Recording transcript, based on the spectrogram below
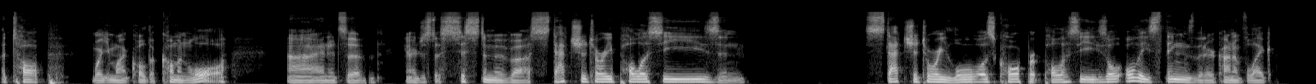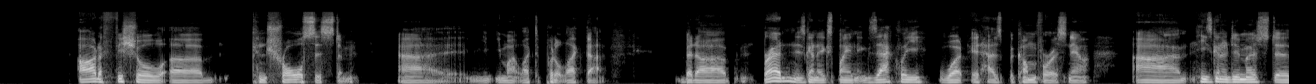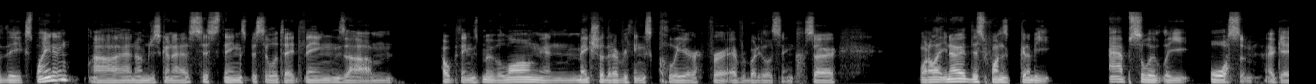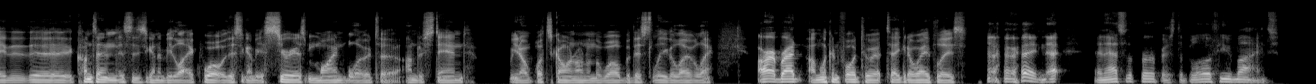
atop what you might call the common law, uh, and it's a you know just a system of uh, statutory policies and statutory laws, corporate policies, all, all these things that are kind of like artificial uh, control system. Uh, you, you, might like to put it like that. But uh, Brad is going to explain exactly what it has become for us now. Uh, he's going to do most of the explaining, uh, and I'm just going to assist things, facilitate things, um, help things move along, and make sure that everything's clear for everybody listening. So, want to let you know this one's going to be absolutely awesome. Okay, the, the content this is going to be like, whoa, this is going to be a serious mind blow to understand, you know, what's going on in the world with this legal overlay. All right, Brad, I'm looking forward to it. Take it away, please. All right, and that's the purpose to blow a few minds.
